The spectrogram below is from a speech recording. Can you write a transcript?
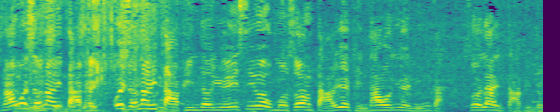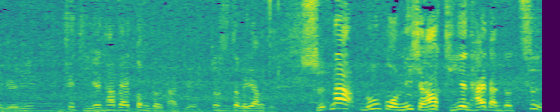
然后为什么让你打平？为什么让你打平的原因，是因为我们手上打越平，它会越敏感，所以让你打平的原因。去体验它在动的感觉，就是这个样子。是。那如果你想要体验海胆的刺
